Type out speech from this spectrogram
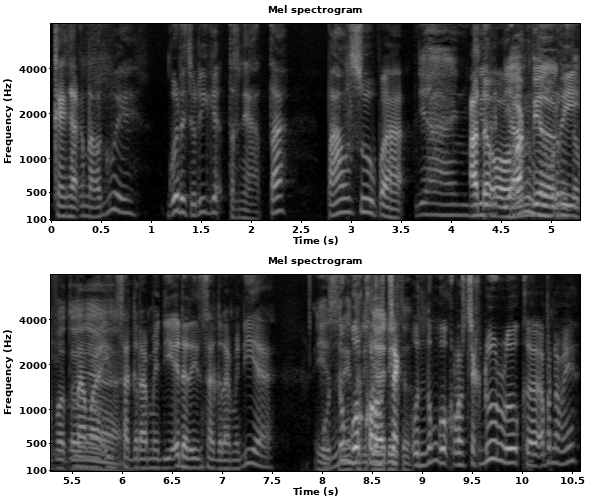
kayak nggak kenal gue. Gue udah curiga. Ternyata palsu pak. Ya anjir, ada orang diambil nyuri gitu fotonya. nama Instagramnya dia dari Instagramnya dia. Iya, untung gue cross check untung gue cross check dulu ke apa namanya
